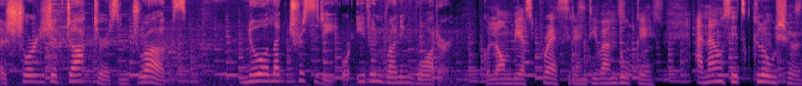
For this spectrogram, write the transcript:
a shortage of doctors and drugs, no electricity or even running water. Colombia's President Ivan Duque announced its closure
